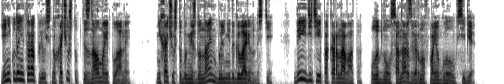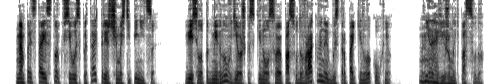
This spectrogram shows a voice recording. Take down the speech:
Я никуда не тороплюсь, но хочу, чтобы ты знал мои планы. Не хочу, чтобы между нами были недоговоренности. Да и детей пока рановато», — улыбнулся она, развернув мою голову к себе. «Нам предстоит столько всего испытать, прежде чем остепениться. Весело подмигнув, девушка скинула свою посуду в раковину и быстро покинула кухню. Ненавижу мыть посуду.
